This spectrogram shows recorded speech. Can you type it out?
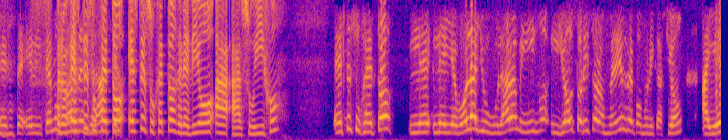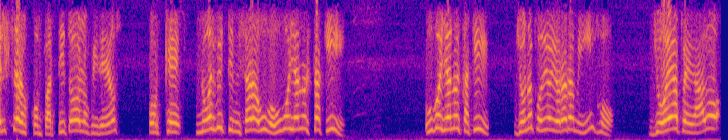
este, evitemos. Pero este sujeto, este sujeto agredió a, a su hijo. Este sujeto le, llevó la yugular a mi hijo y yo autorizo a los medios de comunicación, ayer se los compartí todos los videos, porque no es victimizar a Hugo, Hugo ya no está aquí, Hugo ya no está aquí, yo no he podido llorar a mi hijo, yo he apegado,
